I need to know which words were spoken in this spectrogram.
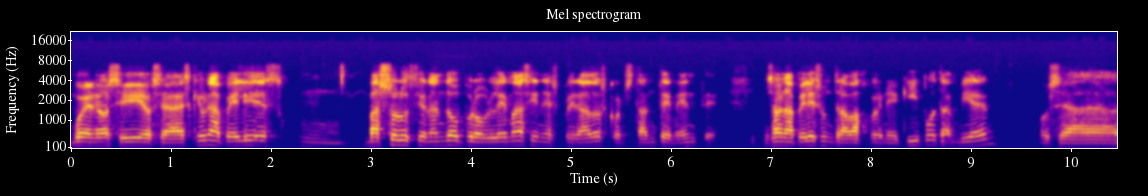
Bueno, sí, o sea, es que una peli es... Mm, vas solucionando problemas inesperados constantemente. O sea, una peli es un trabajo en equipo también O sea,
